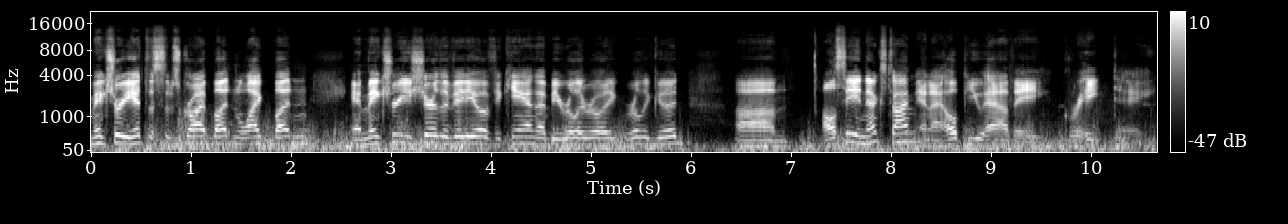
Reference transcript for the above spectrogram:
Make sure you hit the subscribe button, like button, and make sure you share the video if you can. That'd be really, really, really good. Um, I'll see you next time, and I hope you have a great day.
